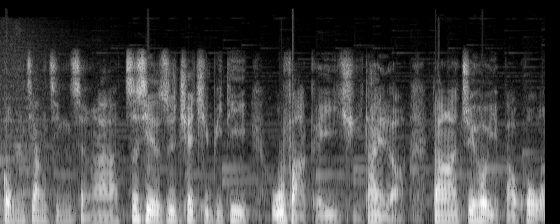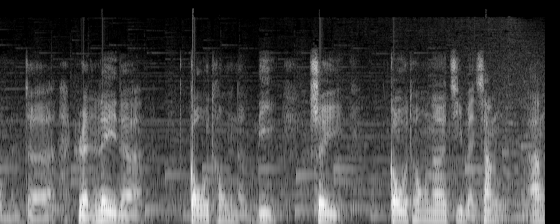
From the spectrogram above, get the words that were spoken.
工匠精神啊，这些都是 ChatGPT 无法可以取代的。当然，最后也包括我们的人类的沟通能力，所以。沟通呢，基本上按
